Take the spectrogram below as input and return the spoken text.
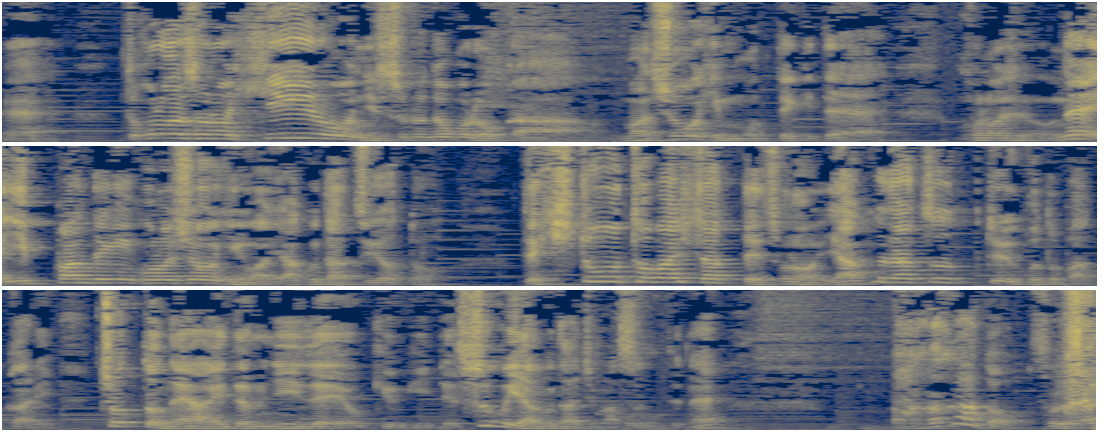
ええところがそのヒーローにするどころか、まあ商品持ってきて、このね、一般的にこの商品は役立つよと。で、人を飛ばしちゃって、その役立つっていうことばっかり、ちょっとね、相手のニーズや欲求聞いて、すぐ役立ちますってね。バカかと。そうす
